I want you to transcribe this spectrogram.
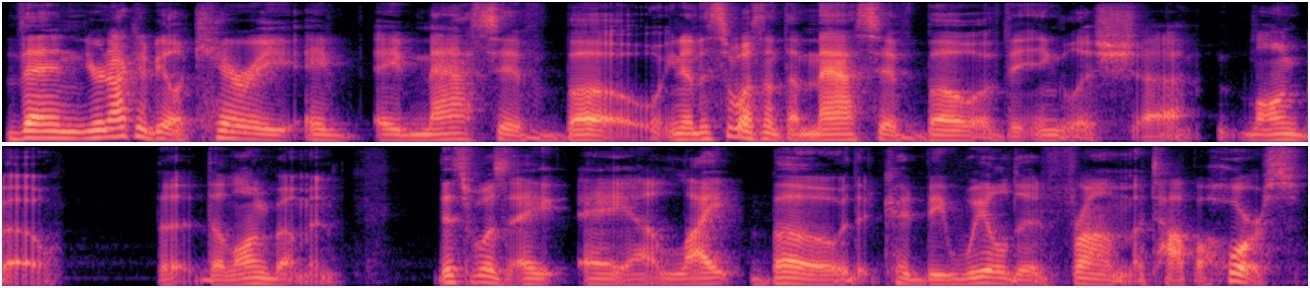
then you're not going to be able to carry a, a massive bow. You know, this wasn't the massive bow of the English uh, longbow, the, the longbowman. This was a, a, a light bow that could be wielded from atop a horse.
